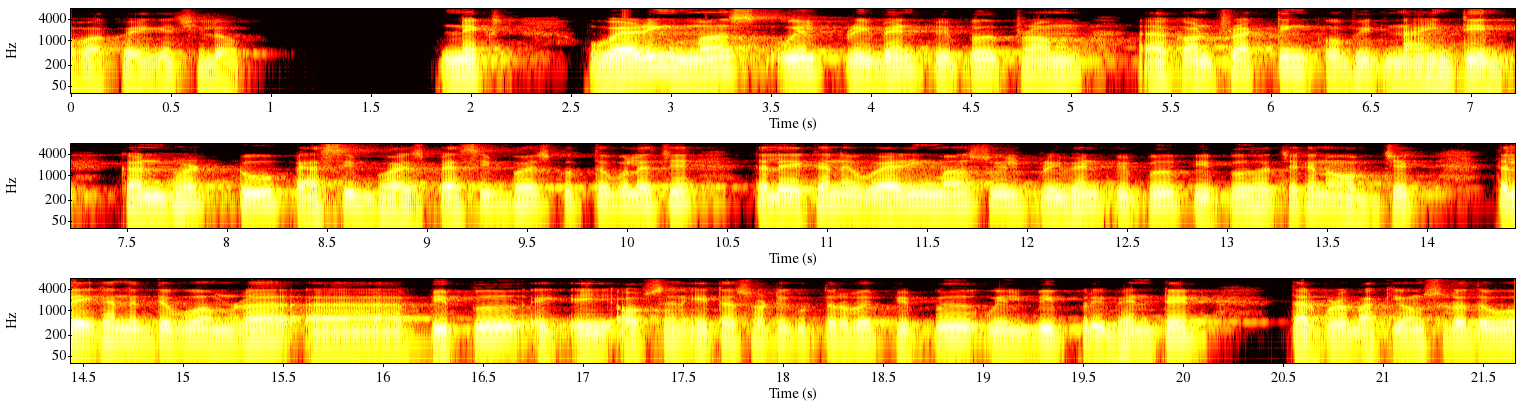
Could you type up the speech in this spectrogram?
অবাক হয়ে গেছিল। Next wearing mask will prevent people from contracting COVID nineteen convert to passive voice passive voice করতে বলেছে, তাহলে এখানে wearing mask will prevent people people হচ্ছে এখানে অবজেক্ট তাহলে এখানে দেবো আমরা পিপল এই অপশান এটা সঠিক উত্তর হবে পিপল উইল বি প্রিভেন্টেড তারপরে বাকি অংশটা দেবো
